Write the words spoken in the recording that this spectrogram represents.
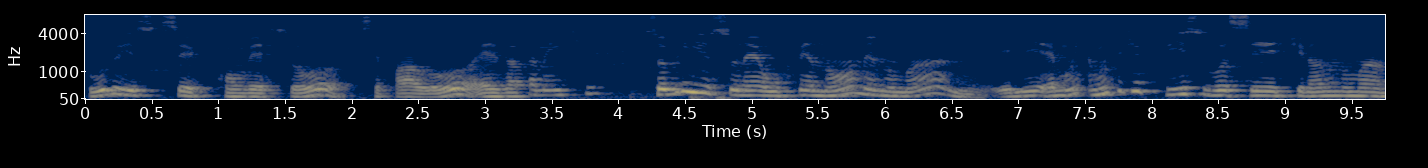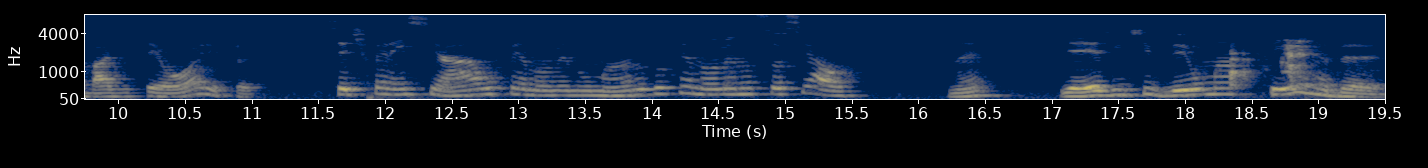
tudo isso que você conversou, que você falou, é exatamente sobre isso, né? O fenômeno humano, ele é muito, é muito difícil você, tirando numa base teórica, você diferenciar o fenômeno humano do fenômeno social, né? E aí a gente vê uma perda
